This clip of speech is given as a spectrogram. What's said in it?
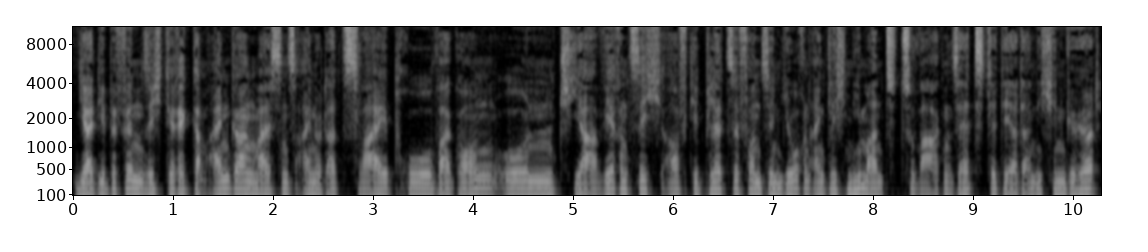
Ja, die befinden sich direkt am Eingang, meistens ein oder zwei pro Waggon und ja, während sich auf die Plätze von Senioren eigentlich niemand zu Wagen setzt, der da nicht hingehört,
